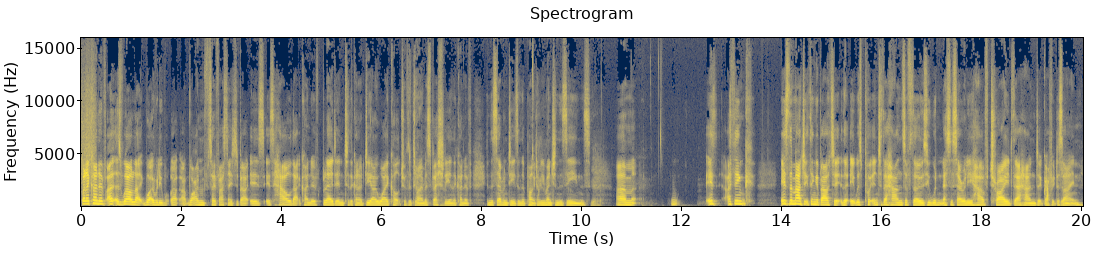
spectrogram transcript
but I kind of as well like what I really uh, what I'm so fascinated about is is how that kind of bled into the kind of DIY culture of the time, especially in the kind of in the 70s and the punk time. You mentioned the zines. Um, is I think is the magic thing about it that it was put into the hands of those who wouldn't necessarily have tried their hand at graphic design.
